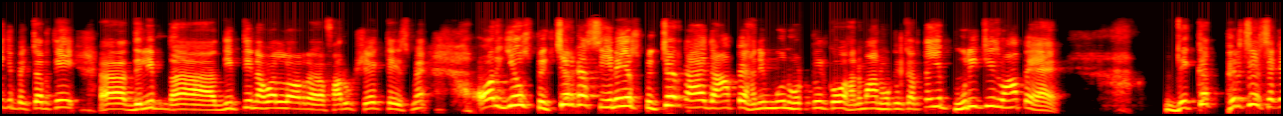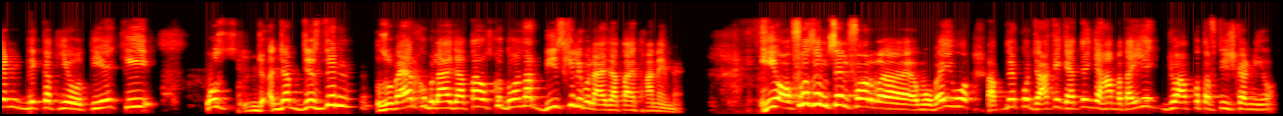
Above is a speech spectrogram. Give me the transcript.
की पिक्चर थी दिलीप दीप्ति नवल और फारूक शेख थे इसमें। और ये उस पिक्चर का सीन है उस पिक्चर का है जहाँ पे हनीमून होटल को हनुमान होटल करते हैं, ये पूरी चीज़ वहाँ पे है। दिक्कत, फिर से सेकंड दिक्कत ये होती है कि उस, जब जिस दिन जुबैर को बुलाया जाता है, उसको 2020 के लिए बुलाया जाता है थाने में। ही ऑफर्स हिमसेल्फ फॉर वो भाई वो अपने को जाके कहते हैं कि हाँ बताइए जो आपको तफ्तीश करनी हो।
